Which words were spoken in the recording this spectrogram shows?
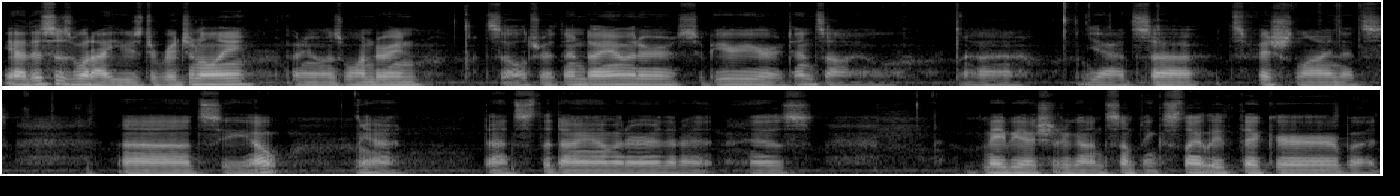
yeah, this is what I used originally. If anyone was wondering, it's ultra thin diameter, superior tensile. Uh, yeah, it's uh, it's fish line. It's uh, let's see. Oh, yeah, that's the diameter that it is. Maybe I should have gotten something slightly thicker, but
